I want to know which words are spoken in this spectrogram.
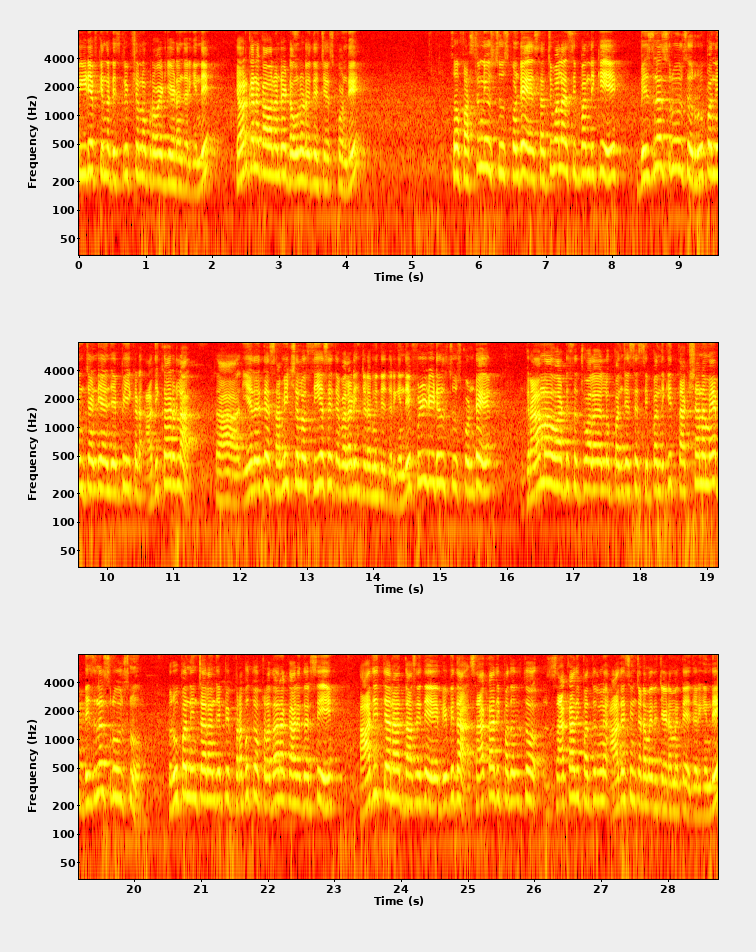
పీడిఎఫ్ కింద డిస్క్రిప్షన్లో ప్రొవైడ్ చేయడం జరిగింది. ఎవరికైనా కావాలంటే డౌన్లోడ్ అయితే చేసుకోండి. సో ఫస్ట్ న్యూస్ చూసుకుంటే సచివాలయ సిబ్బందికి బిజినెస్ రూల్స్ రూపొందించండి అని చెప్పి ఇక్కడ అధికారుల ఏదైతే సమీక్షలో సీఎస్ అయితే వెల్లడించడం అయితే జరిగింది. ఫుల్ డీటెయిల్స్ చూసుకుంటే గ్రామ వార్డు సచివాలయాల్లో పనిచేసే సిబ్బందికి తక్షణమే బిజినెస్ రూల్స్ను రూపొందించాలని చెప్పి ప్రభుత్వ ప్రధాన కార్యదర్శి ఆదిత్యనాథ్ దాస్ అయితే వివిధ శాఖాధిపతులతో శాఖాధిపతులను ఆదేశించడం అయితే చేయడం అయితే జరిగింది.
